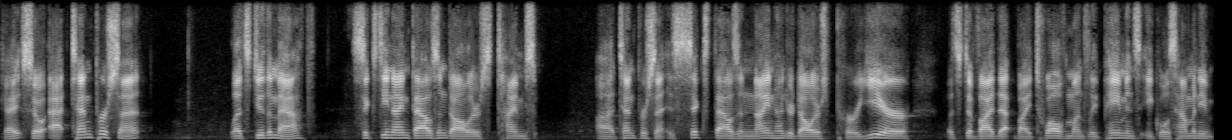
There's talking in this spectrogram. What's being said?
Okay, so at 10%, let's do the math. $69,000 times uh, 10% is $6,900 per year. Let's divide that by 12 monthly payments equals how many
